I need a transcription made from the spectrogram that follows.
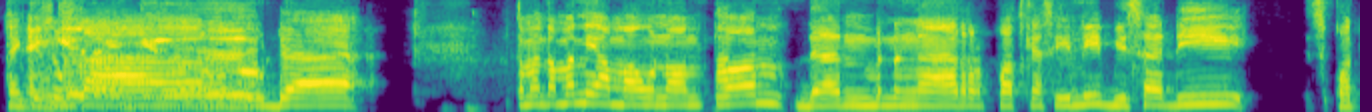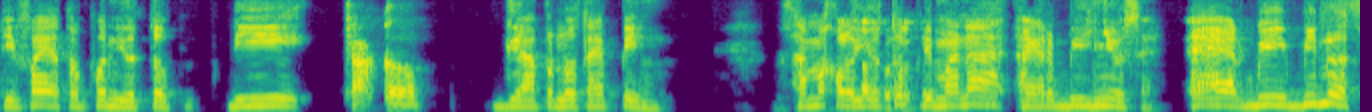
thank you Thank you, Sungkar. thank you. Udah teman-teman yang mau nonton dan mendengar podcast ini bisa di Spotify ataupun YouTube di Cakep. gak perlu tapping. Sama kalau YouTube di mana ARB News ya? Eh, ARB Binus.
